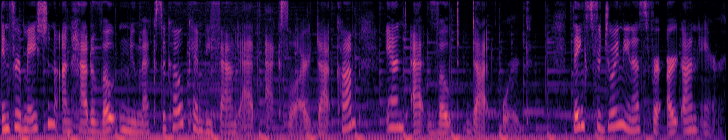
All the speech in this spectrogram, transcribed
Information on how to vote in New Mexico can be found at axleart.com and at vote.org. Thanks for joining us for Art on Air.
